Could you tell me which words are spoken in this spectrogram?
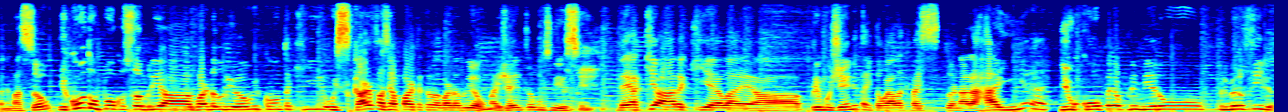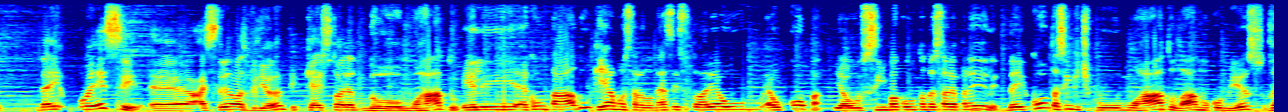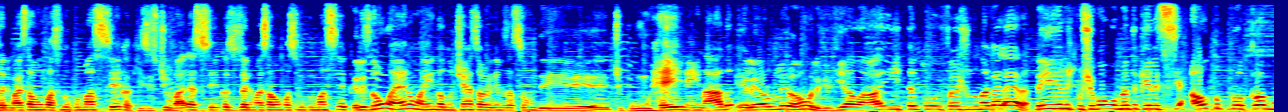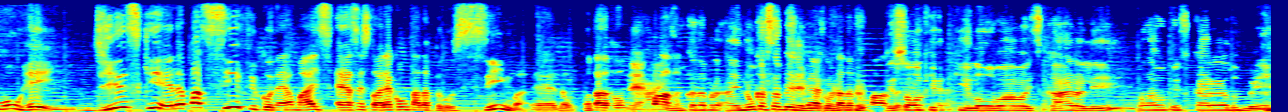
animação. E conta um pouco sobre a Guarda do Leão e conta que o Scar fazia parte daquela Guarda do Leão, mas já entramos nisso. Daí a Kiara, que ela é a primogênita, então ela que vai se tornar a rainha, né? E o Cooper é o primeiro, primeiro filho. Daí, esse, é, a Estrela Mais Brilhante, que é a história do Murrato, ele é contado, quem é mostrado nessa história é o, é o Copa, e é o Simba contando a história pra ele. Daí conta assim que, tipo, o Murrato lá no começo, os animais estavam passando por uma seca, que existiam várias secas e os animais estavam passando por uma seca. Eles não eram ainda, não tinha essa organização de, tipo, um rei nem nada. Ele era um leão, ele vivia lá e tentou, foi ajudando a galera. Daí ele, tipo, chegou um momento que ele se autoproclamou rei diz que ele é pacífico, né? Mas essa história é contada pelo Simba. É, não, contada pelo É, aí Mufasa. nunca, dá pra, aí nunca saberemos, É, né? contada por O Mufasa. pessoal que, que louvava esse cara ali falava que esse cara era do bem.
